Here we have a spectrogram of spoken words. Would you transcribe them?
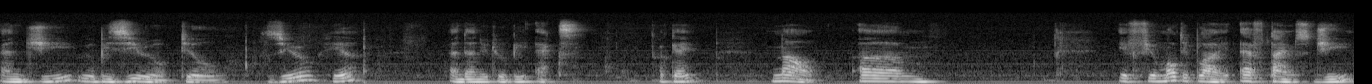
and g will be 0 till 0 here. And then it will be x. Okay? Now um, if you multiply f times g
